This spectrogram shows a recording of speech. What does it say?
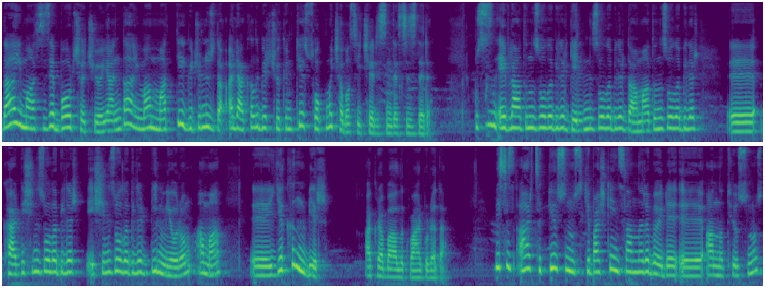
daima size borç açıyor. Yani daima maddi gücünüzle alakalı bir çöküntüye sokma çabası içerisinde sizleri. Bu sizin evladınız olabilir, geliniz olabilir, damadınız olabilir, e, kardeşiniz olabilir, eşiniz olabilir bilmiyorum ama e, yakın bir akrabalık var burada. Ve siz artık diyorsunuz ki başka insanlara böyle e, anlatıyorsunuz.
